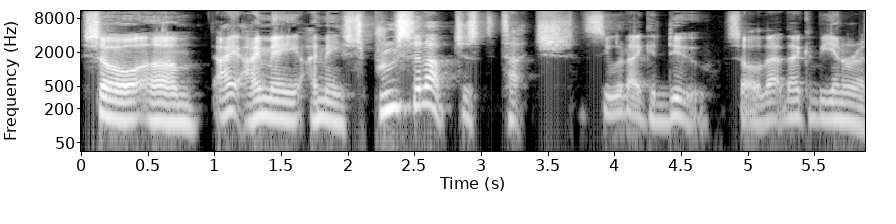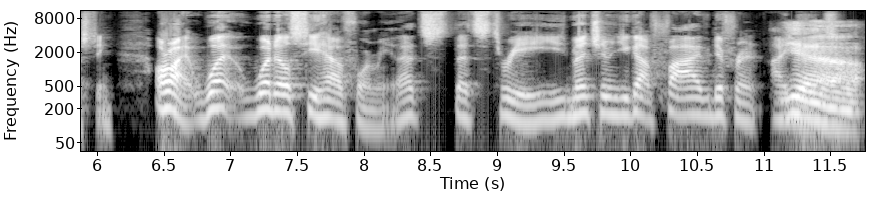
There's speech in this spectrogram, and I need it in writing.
So um, I, I, may I may spruce it up just a touch, see what I could do. So that that could be interesting. All right, what what else do you have for me? That's that's three. You mentioned you got five different ideas. Yeah,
